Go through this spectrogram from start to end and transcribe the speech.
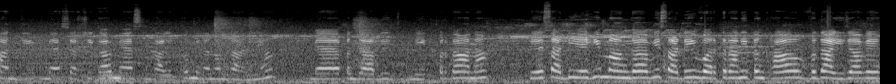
ਹਾਂਜੀ ਮੈਂ ਸਤਿ ਸ਼੍ਰੀ ਅਕਾਲ ਮੈਂ ਸੰਗਾਲੀ ਤੋਂ ਮੇਰਾ ਨਾਮ ਰਾਣੀ ਆ। ਮੈਂ ਪੰਜਾਬ ਦੀ ਮੀਤ ਪ੍ਰਧਾਨ ਆ। ਤੇ ਸਾਡੀ ਇਹੀ ਮੰਗ ਆ ਵੀ ਸਾਡੀ ਵਰਕਰਾਂ ਦੀ ਤਨਖਾਹ ਵਧਾਈ ਜਾਵੇ।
